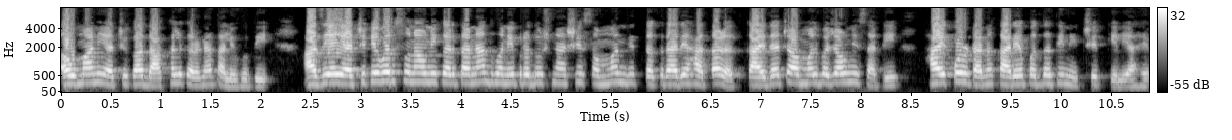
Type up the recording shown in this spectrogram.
अवमान याचिका दाखल करण्यात आली होती. आज या याचिकेवर सुनावणी करताना ध्वनी प्रदूषणाशी संबंधित तक्रारी हाताळत कायद्याच्या अंमलबजावणीसाठी हायकोर्टानं कार्यपद्धती निश्चित केली आहे.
